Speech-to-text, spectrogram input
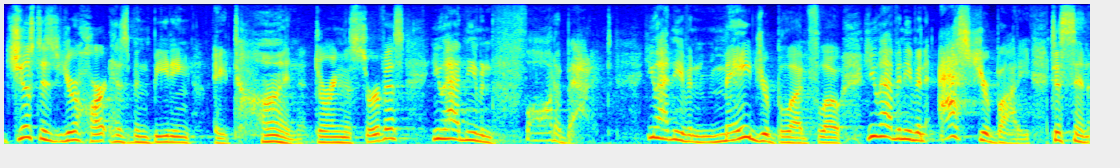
just as your heart has been beating a ton during the service, you hadn't even thought about it. You hadn't even made your blood flow. You haven't even asked your body to send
